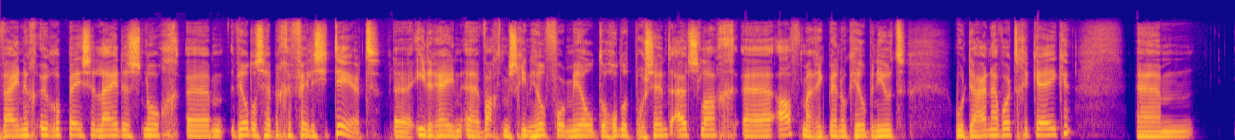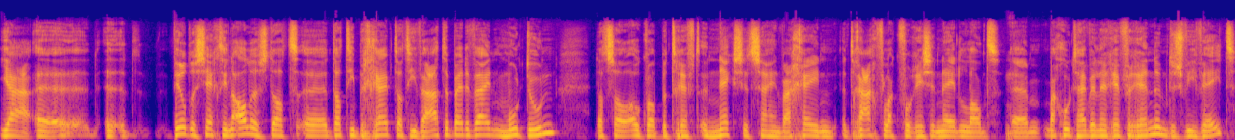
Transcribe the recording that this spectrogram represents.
weinig Europese leiders nog ehm, Wilders hebben gefeliciteerd. Eh, iedereen eh, wacht misschien heel formeel de 100% uitslag af. Maar ik ben ook heel benieuwd hoe daarnaar wordt gekeken. Ehm, ja, Wilders zegt in alles dat, eh, dat hij begrijpt dat hij water bij de wijn moet doen. Dat zal ook wat betreft een nexit zijn waar geen draagvlak voor is in Nederland. Ehm, maar goed, hij wil een referendum, dus wie weet.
